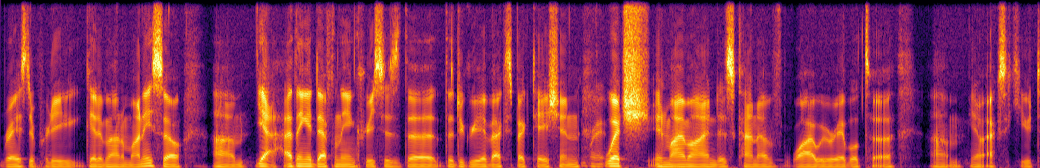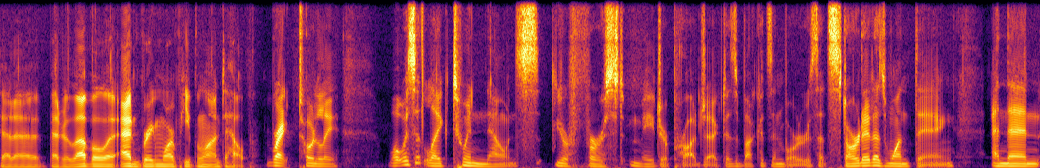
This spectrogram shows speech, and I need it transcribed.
raised a pretty good amount of money. So um, yeah, I think it definitely increases the the degree of expectation, Right. which in my mind is kind of why we were able to um, you know execute at a better level and bring more people on to help. Right, totally. What was it like to announce your first major project as Buckets and Borders that started as one thing and then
